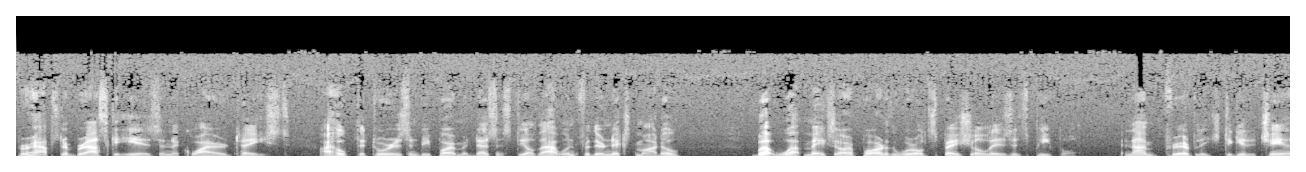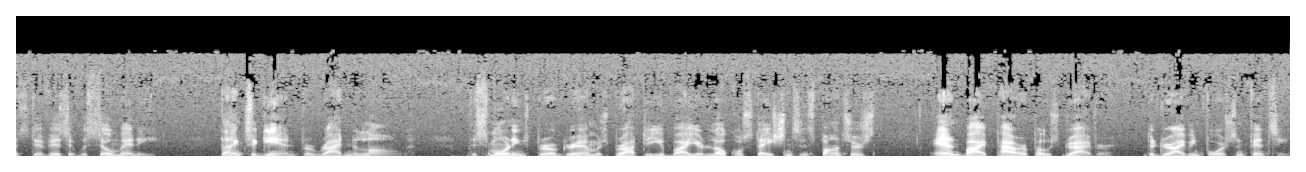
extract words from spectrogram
Perhaps Nebraska is an acquired taste. I hope the tourism department doesn't steal that one for their next motto. But what makes our part of the world special is its people and I'm privileged to get a chance to visit with so many. Thanks again for riding along. This morning's program was brought to you by your local stations and sponsors and by Power Post Driver, the driving force in fencing.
